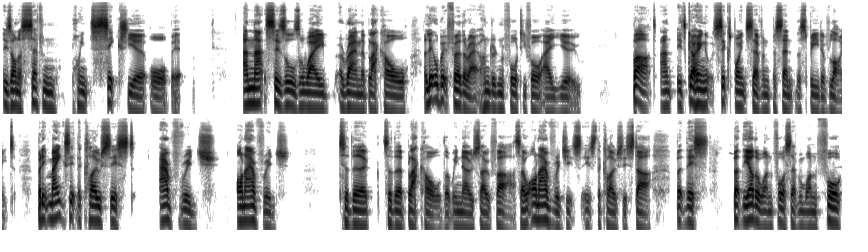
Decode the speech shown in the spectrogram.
is on a 7.6 year orbit. And that sizzles away around the black hole a little bit further out, 144 AU. But and it's going at 6.7% the speed of light, but it makes it the closest average on average to the to the black hole that we know so far. So on average, it's it's the closest star. But this, but the other one, four seven one four,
